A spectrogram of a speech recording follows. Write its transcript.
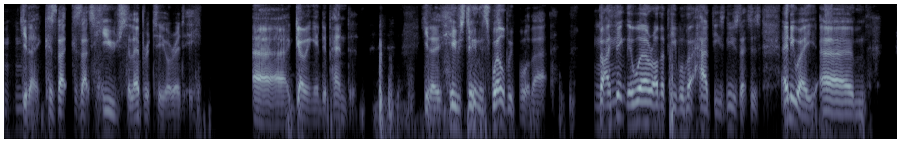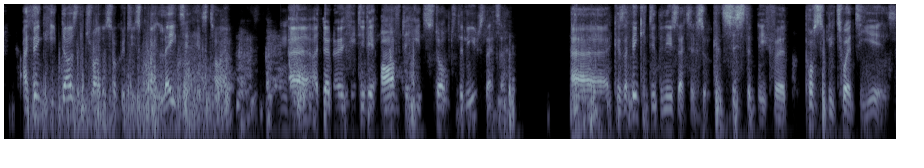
mm-hmm. you know because that because that's huge celebrity already uh going independent you know he was doing this well before that but I mm-hmm. think there were other people that had these newsletters. Anyway, um, I think he does the trial of Socrates quite late in his time. Mm-hmm. Uh, I don't know if he did it after he'd stopped the newsletter, because uh, I think he did the newsletter sort of consistently for possibly 20 years.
